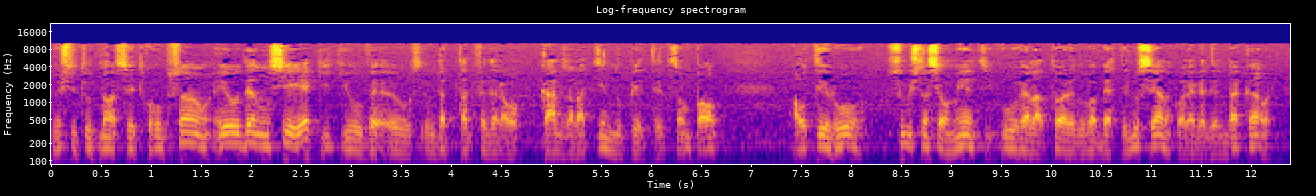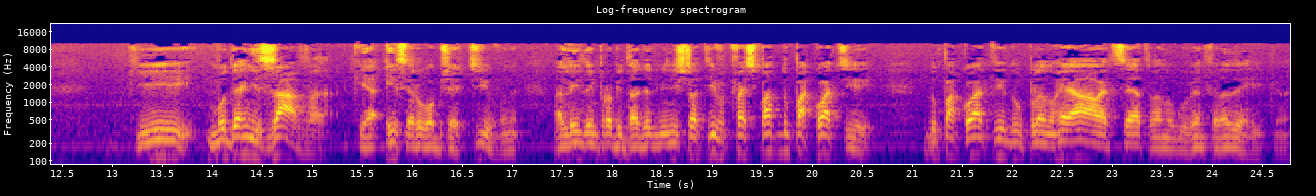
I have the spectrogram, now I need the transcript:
no Instituto Não Aceite Corrupção, eu denunciei aqui que o, o, o deputado federal Carlos Aratino, do PT de São Paulo, alterou substancialmente o relatório do Roberto Lucena, colega dele da Câmara, que modernizava, que é, esse era o objetivo, né, a lei da improbidade administrativa, que faz parte do pacote do pacote do plano real, etc., no governo Fernando Henrique. Né?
